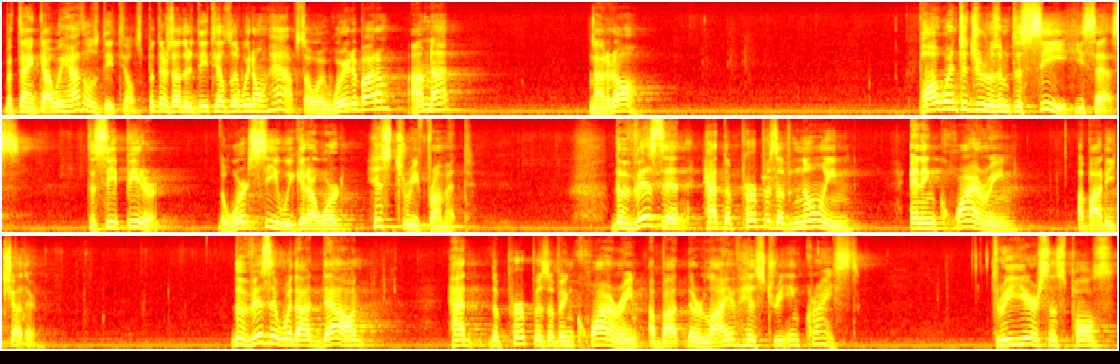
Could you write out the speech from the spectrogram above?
But thank God we have those details. But there's other details that we don't have. So are we worried about them? I'm not. Not at all. Paul went to Jerusalem to see, he says, to see Peter. The word see, we get our word history from it. The visit had the purpose of knowing and inquiring about each other. The visit, without doubt, had the purpose of inquiring about their life history in Christ. Three years since Paul's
